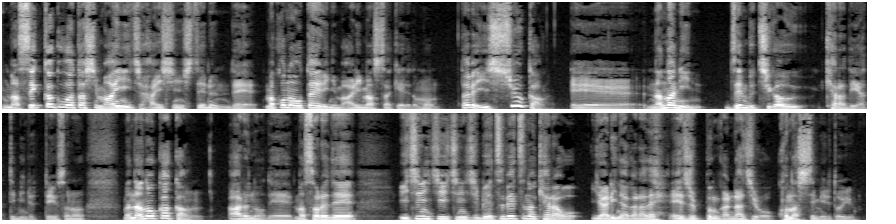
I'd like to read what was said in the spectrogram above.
まあ、せっかく私毎日配信してるんで、まあ、このお便りにもありましたけれども、例えば1週間、えー、7人全部違うキャラでやってみるっていう、その、まあ、7日間あるので、まあ、それで、1日1日別々のキャラをやりながらね、10分間ラジオをこなしてみるという。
